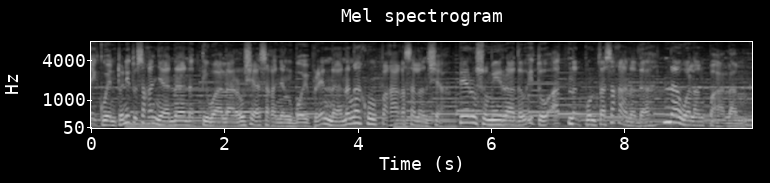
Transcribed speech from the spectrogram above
Naikwento nito sa kanya na nagtiwala raw siya sa kanyang boyfriend na nangakong pakakasalan siya. Pero sumira daw ito at nagpunta sa Canada na walang paalam.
